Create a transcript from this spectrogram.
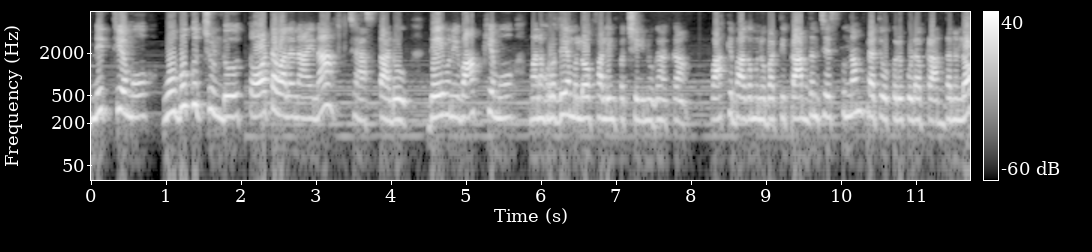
నిత్యము ఉబుకుచుండు తోట వలన ఆయన చేస్తాడు. దేవుని వాక్యము మన హృదయములో ఫలింప చేయునుగాక వాక్య భాగమును బట్టి ప్రార్థన చేసుకుందాం. ప్రతి ఒక్కరు కూడా ప్రార్థనలో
